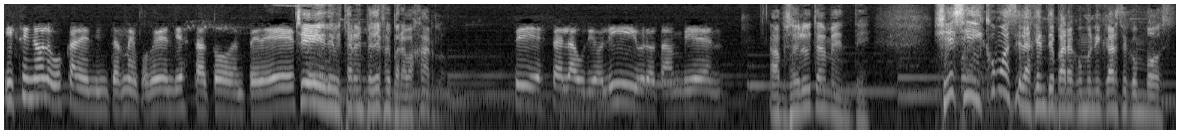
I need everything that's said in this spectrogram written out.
Y si no, lo buscan en internet, porque hoy en día está todo en PDF. Sí, debe estar en PDF para bajarlo. Sí, está el audiolibro también. Absolutamente. Jessy, ¿cómo hace la gente para comunicarse con vos?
